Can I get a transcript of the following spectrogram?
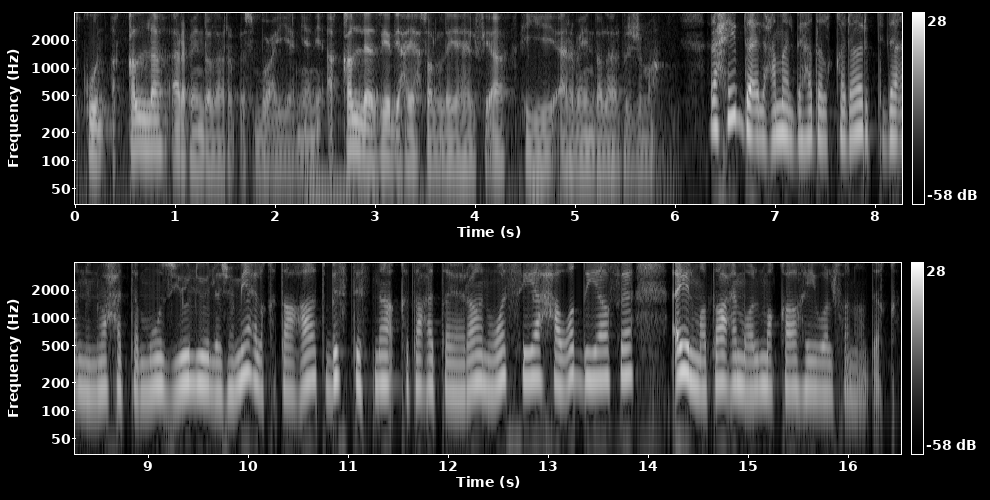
تكون أقل 40 دولار اسبوعيا يعني أقل زيادة حيحصل عليها هالفئة هي 40 دولار بالجمعة. رح يبدأ العمل بهذا القرار ابتداء من 1 تموز يوليو لجميع القطاعات باستثناء قطاع الطيران والسياحة والضيافة أي المطاعم والمقاهي والفنادق.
